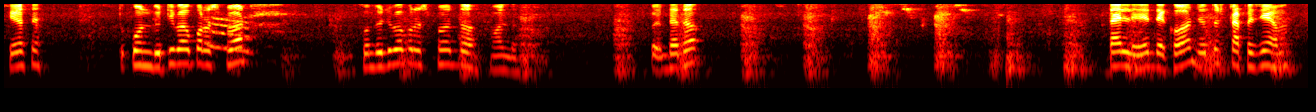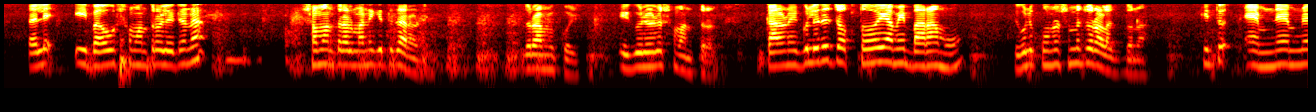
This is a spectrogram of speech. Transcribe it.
ঠিক আছে? তো কোন দুটি বাহু পরস্পর? কোন দুটি বাহু পরস্পর? তো মল ভেদক। তাইলে দেখো, যেহেতু ট্রাপেজিয়াম, তাইলে এই বাহু সমান্তরাল এটা না? সমান্তরাল মানে কিন্তু না? ধরো আমি কই, এগুলি হলো সমান্তরাল। কারণ এগুলির যতই আমি বাড়ামো, এগুলি কোনো সময় জোড়া লাগতো না। কিন্তু এমনি এমনি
